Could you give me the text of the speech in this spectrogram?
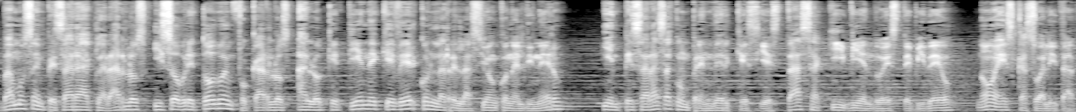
vamos a empezar a aclararlos y sobre todo enfocarlos a lo que tiene que ver con la relación con el dinero y empezarás a comprender que si estás aquí viendo este video no es casualidad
